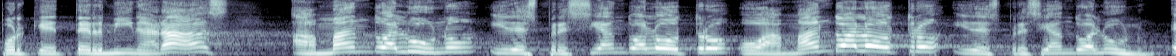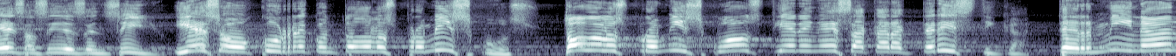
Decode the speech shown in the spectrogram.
porque terminarás amando al uno y despreciando al otro, o amando al otro y despreciando al uno. Es así de sencillo. Y eso ocurre con todos los promiscuos. Todos los promiscuos tienen esa característica. Terminan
